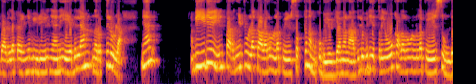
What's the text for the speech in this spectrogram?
പാടില്ല. കഴിഞ്ഞ വീഡിയോയിൽ ഞാൻ ഏതെല്ലാം നിറത്തിലുള്ള ഞാൻ വീഡിയോയിൽ പറഞ്ഞിട്ടുള്ള കളറുള്ള പേഴ്സൊക്കെ നമുക്ക് ഉപയോഗിക്കാവുന്നതാണ്. അതിലുപരി എത്രയോ കളറുള്ള പേഴ്സ് ഉണ്ട്.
